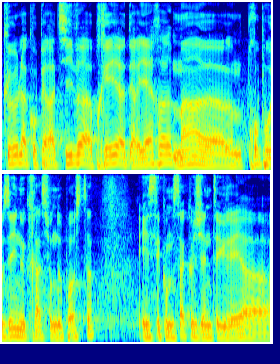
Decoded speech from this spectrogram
que la coopérative, après, euh, derrière, m'a euh, proposé une création de poste. Et c'est comme ça que j'ai intégré euh,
